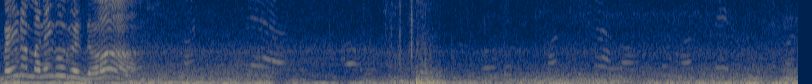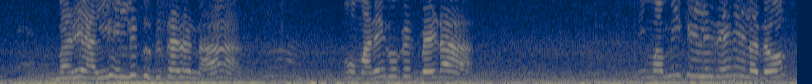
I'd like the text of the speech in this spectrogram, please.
ಬೇಡ, ಮನೆಗೆ ಹೋಗೋದು. ಬರೀ ಅಲ್ಲಿ ಇಲ್ಲಿ ಸುತ್ತಾ ಇರೋಣ? ಓ, ಮನೆಗೆ ಹೋಗೋದು ಬೇಡ. ನಿಮ್ಮ ಮಮ್ಮಿ ಕೇಳಿದ್ರೆ ಏನು ಹೇಳೋದು?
